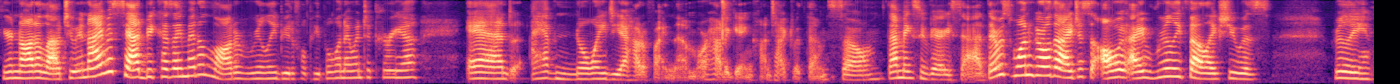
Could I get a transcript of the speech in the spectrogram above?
you're not allowed to. And I was sad because I met a lot of really beautiful people when I went to Korea and I have no idea how to find them or how to get in contact with them. So that makes me very sad. There was one girl that I just always I really felt like she was really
